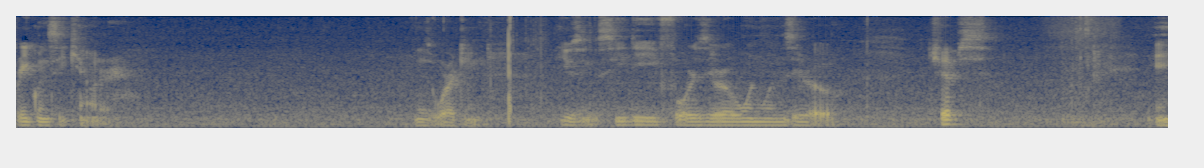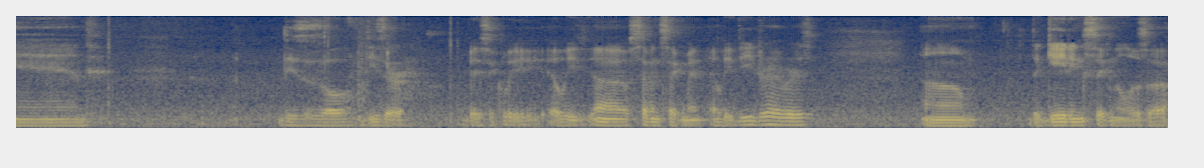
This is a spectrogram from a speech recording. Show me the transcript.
frequency counter is working using CD40110 chips. And these is all these are basically LED uh, seven segment LED drivers. Um, the gating signal is a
